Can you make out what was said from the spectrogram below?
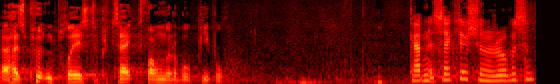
it has put in place to protect vulnerable people. Cabinet Secretary Shona Robertson.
